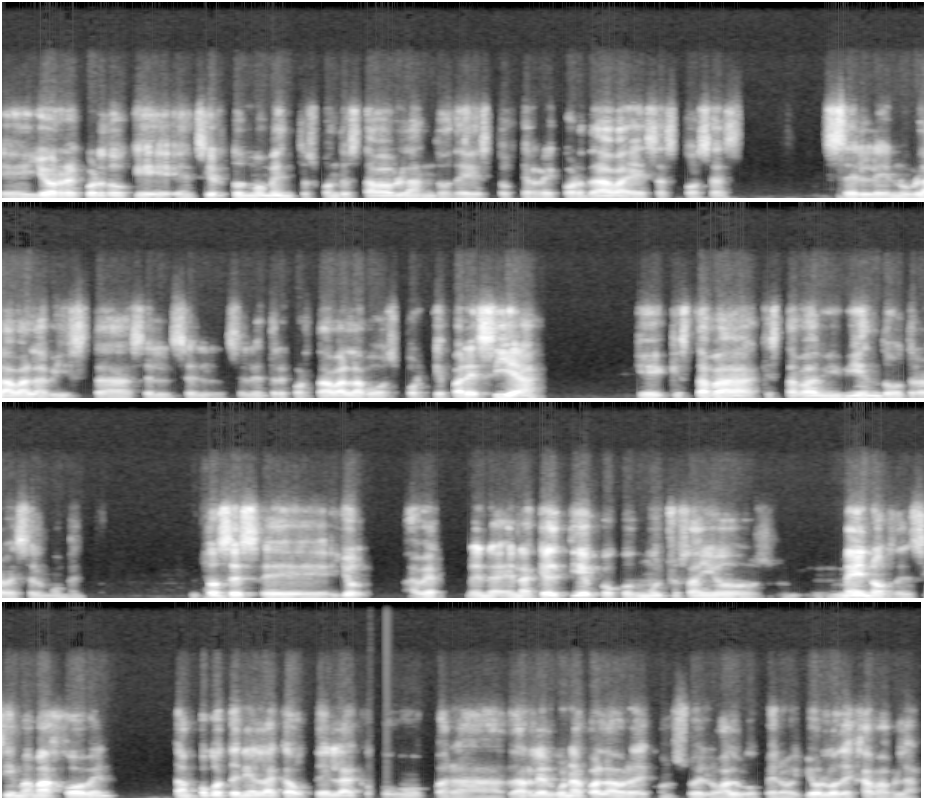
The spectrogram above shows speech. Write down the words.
eh, yo recuerdo que en ciertos momentos cuando estaba hablando de esto, que recordaba esas cosas, se le nublaba la vista, se, le entrecortaba la voz, porque parecía que, estaba, viviendo otra vez el momento. Entonces, eh, yo, a ver, en, aquel tiempo, con muchos años menos de encima, más joven, tampoco tenía la cautela como para darle alguna palabra de consuelo o algo, pero yo lo dejaba hablar.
